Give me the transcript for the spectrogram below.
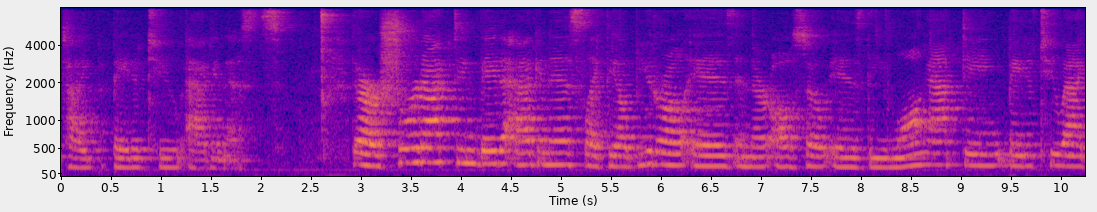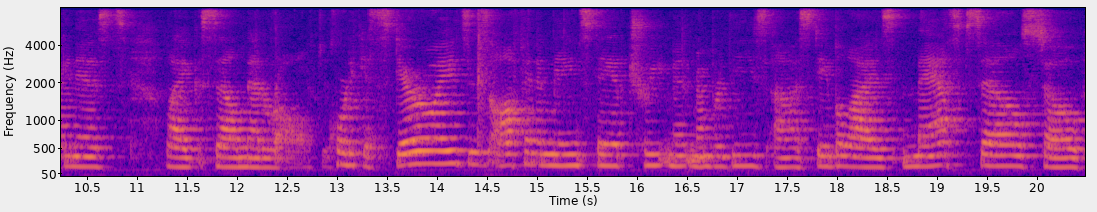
type beta-2 agonists. There are short-acting beta agonists like the albuterol is, and there also is the long-acting beta-2 agonists like salmeterol. Corticosteroids is often a mainstay of treatment. Remember these uh, stabilize mast cells, so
